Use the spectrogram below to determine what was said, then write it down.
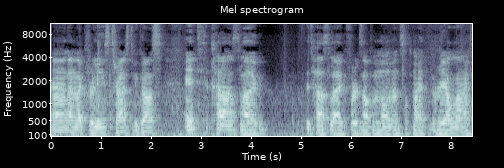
and I'm like really stressed because it has like it has like for example moments of my real life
